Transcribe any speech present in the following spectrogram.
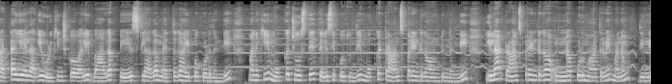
కట్ అయ్యేలాగే ఉడికించుకోవాలి. బాగా పేస్ట్ లాగా మెత్తగా అయిపోకూడదండి. మనకి ముక్క చూస్తే తెలిసిపోతుంది. ముక్క ట్రాన్స్పరెంట్గా ఉంటుందండి. ఇలా ట్రాన్స్పరెంట్గా ఉన్నప్పుడు మాత్రమే మనం దీన్ని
